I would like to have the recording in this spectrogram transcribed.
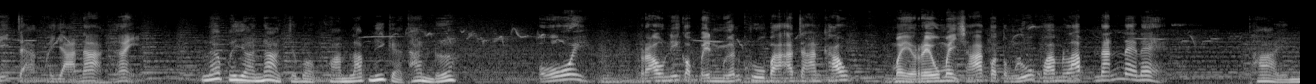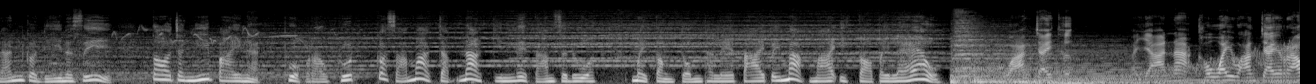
นี้จากพญานาคให้ แล้วพญานาคจะบอกความลับนี้แก่ท่านเหรอ โอ้ย เรานี่ก็เป็นเหมือนครูบาอาจารย์เขา ไม่เร็วไม่ช้าก็ต้องรู้ความลับนั้นแน่ถ้าอย่างนั้นก็ดีนะสิ ต่อจากนี้ไปเนะ่ะพวกเราครุฑก็สามารถจับนาคกินได้ตามสะดวก ไม่ต้องจมทะเลตายไปมากมายอีกต่อไปแล้วๆวางใจเถอะพญานาคเขาไว้วางใจเรา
